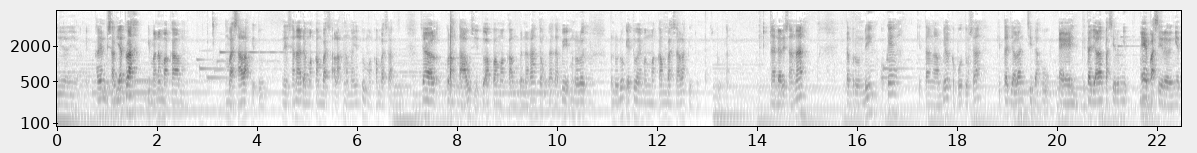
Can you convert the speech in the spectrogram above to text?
Iya, iya. Kalian bisa lihat lah gimana makam Mbah Salak itu. Di sana ada makam Mbah Salak namanya tuh makam Mbah Salak. Saya kurang tahu sih itu apa makam beneran atau enggak, tapi menurut penduduk itu emang makam Mbah Salak gitu disebutkan. Nah, dari sana kita berunding, oke, kita ngambil keputusan kita jalan Cidahu. Eh, kita jalan Pasirengit. Eh, Pasirengit.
